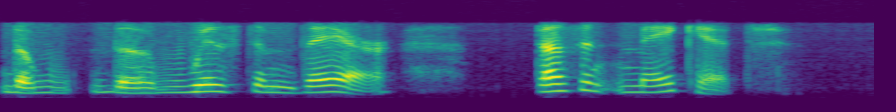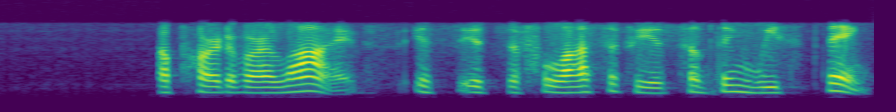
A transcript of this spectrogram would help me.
the the wisdom there doesn't make it a part of our lives. It's it's a philosophy. It's something we think.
